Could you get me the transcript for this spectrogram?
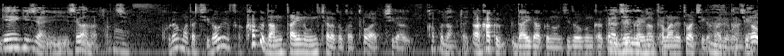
現役時代に世話になったんですよこれはまた違うやつか。各団体のうんちゃらとかとは違う。各団体あ、各大学の児童文化研究会の束ねとは違う。うでも違うわ。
